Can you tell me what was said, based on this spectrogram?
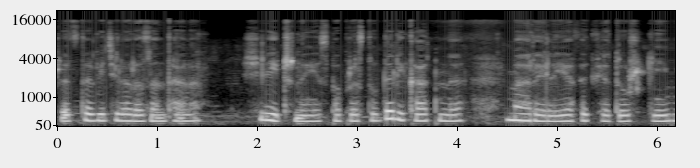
przedstawiciel Rosenthala. Śliczny jest, po prostu delikatny, ma reliefy, kwiatuszki,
